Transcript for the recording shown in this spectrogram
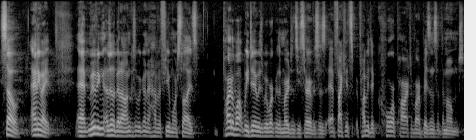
So, anyway, uh, moving a little bit on, because we're going to have a few more slides. Part of what we do is we work with emergency services. In fact, it's probably the core part of our business at the moment.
